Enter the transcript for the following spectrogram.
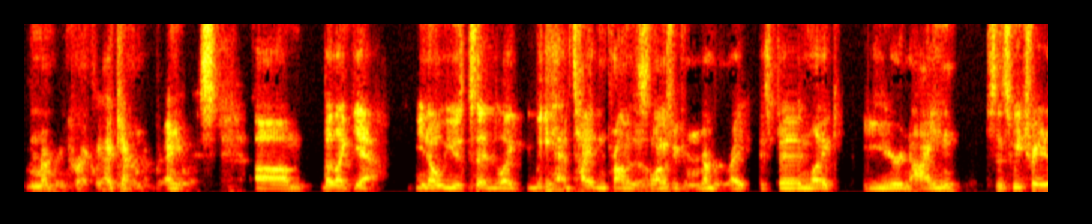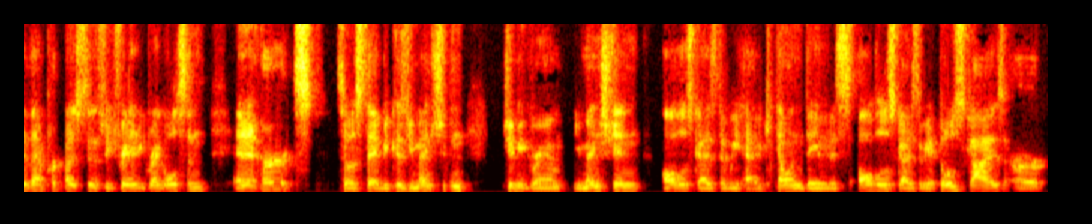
remembering correctly. I can't remember. Anyways, um, but like, yeah, you know, you said like we have tight end problems as long as we can remember, right? It's been like year nine since we traded that, uh, since we traded Greg Olsen, and it hurts. So stay because you mentioned Jimmy Graham. You mentioned all those guys that we had, Kellen Davis, all those guys that we had. Those guys are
